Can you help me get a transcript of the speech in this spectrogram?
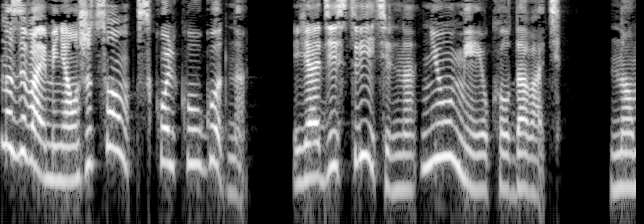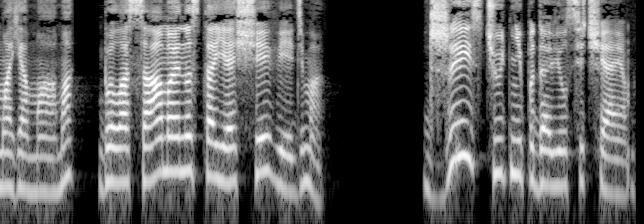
«Называй меня лжецом сколько угодно. Я действительно не умею колдовать. Но моя мама была самая настоящая ведьма». Джейс чуть не подавился чаем.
